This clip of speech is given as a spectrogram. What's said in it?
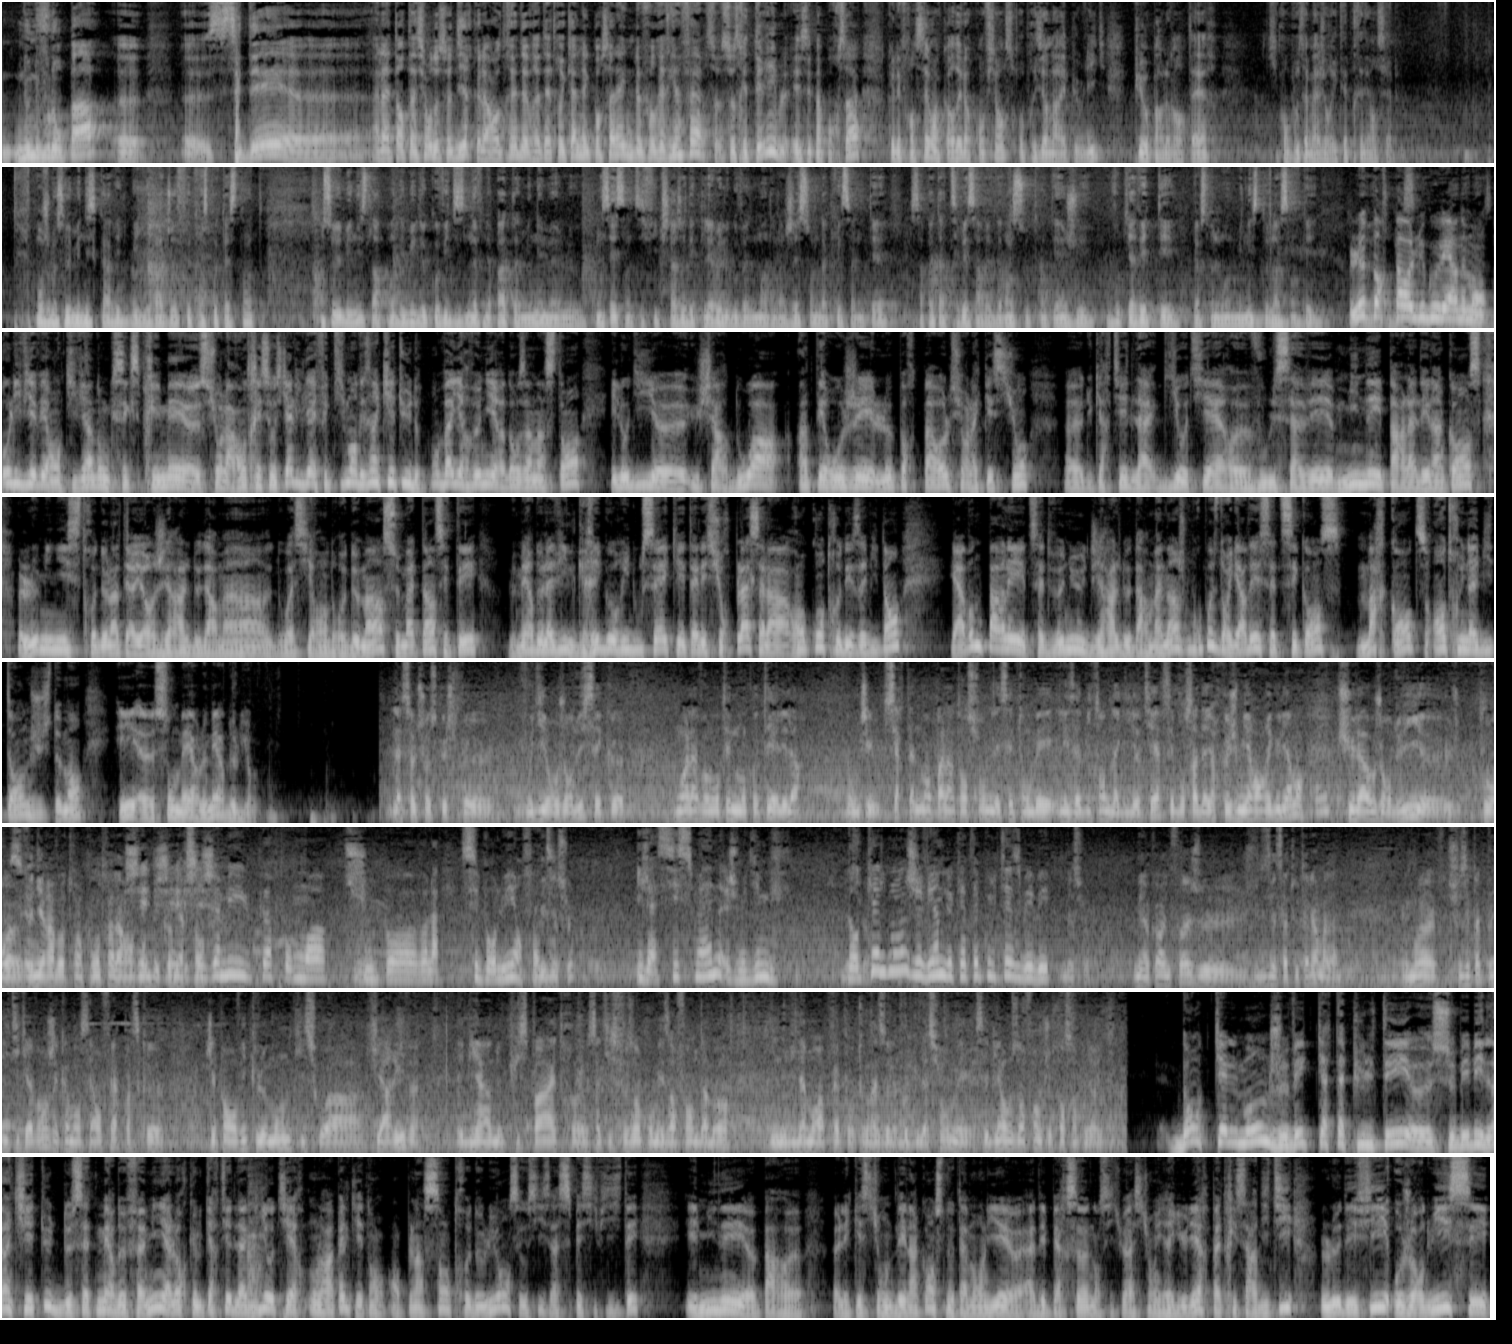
Nous ne voulons pas euh, euh, céder euh, à la tentation de se dire que la rentrée devrait être calme et que pour cela il ne faudrait rien faire. Ce, serait terrible et ce n'est pas pour ça que les Français ont accordé leur confiance au président de la République puis aux parlementaires qui composent la majorité présidentielle. Bonjour Monsieur le ministre, Carly Billy, Radio Fréquence Protestante. Monsieur le ministre, la pandémie de Covid-19 n'est pas terminée, mais le Conseil scientifique chargé d'éclairer le gouvernement dans la gestion de la crise sanitaire s'apprête à tirer sa révérence ce 31 juillet. Vous qui avez été personnellement ministre de la Santé, le porte-parole du gouvernement, Olivier Véran, qui vient donc s'exprimer euh, sur la rentrée sociale, il y a effectivement des inquiétudes. On va y revenir dans un instant. Elodie euh, Huchard doit interroger le porte-parole sur la question euh, du quartier de la Guillotière, vous le savez, miné par la délinquance. Le ministre de l'Intérieur, Gérald Darmanin, doit s'y rendre demain. Ce matin, c'était le maire de la ville, Grégory Doucet, qui est allé sur place à la rencontre des habitants. Et avant de parler de cette venue de Gérald Darmanin, je vous propose de regarder cette séquence marquante entre une habitante, justement, et euh, son maire, le maire de Lyon. La seule chose que je peux vous dire aujourd'hui, c'est que moi, la volonté de mon côté, elle est là. Donc j'ai certainement pas l'intention de laisser tomber les habitants de la Guillotière. C'est pour ça d'ailleurs que je m'y rends régulièrement. Je suis là aujourd'hui euh, pour euh, venir à votre rencontre, à la rencontre des commerçants. J'ai jamais eu peur pour moi. Je voilà, c'est pour lui en fait. Mais bien sûr. Il a six semaines. Je me dis mais dans quel monde je viens de le catapulter, ce bébé? Bien sûr. Mais encore une fois, je, vous disais ça tout à l'heure, madame. Et moi, je faisais pas de politique avant, j'ai commencé à en faire parce que j'ai pas envie que le monde qui, arrive eh bien, ne puisse pas être satisfaisant pour mes enfants d'abord, bien évidemment après pour tout le reste de la population, mais c'est bien aux enfants que je pense en priorité. Dans quel monde je vais catapulter euh, ce bébé? L'inquiétude de cette mère de famille alors que le quartier de la Guillotière, on le rappelle, qui est en plein centre de Lyon, c'est aussi sa spécificité, est miné euh, par euh, les questions de délinquance, notamment liées euh, à des personnes en situation irrégulière. Patrice Arditi, le défi aujourd'hui, c'est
